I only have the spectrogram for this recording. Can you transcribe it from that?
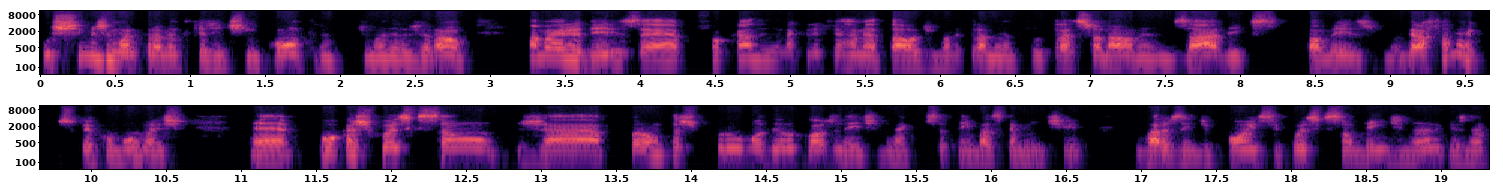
os times de monitoramento que a gente encontra, de maneira geral, a maioria deles é focado naquele ferramental de monitoramento tradicional, né? Zabbix, talvez, Grafana é super comum, mas é, poucas coisas que são já prontas para o modelo Cloud Native, né? Que você tem basicamente vários endpoints e coisas que são bem dinâmicas, né?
